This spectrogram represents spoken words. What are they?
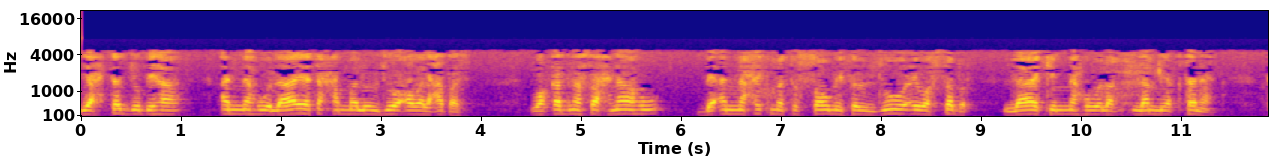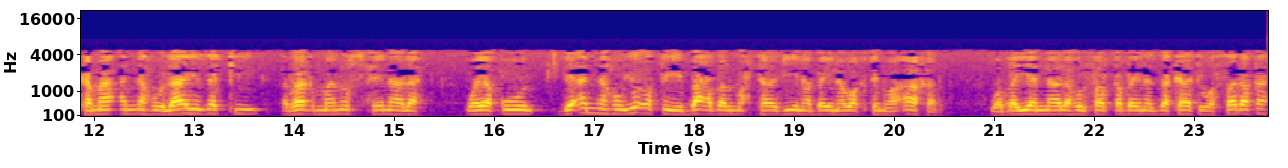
يحتج بها أنه لا يتحمل الجوع والعطش وقد نصحناه بأن حكمة الصوم في الجوع والصبر لكنه لم يقتنع كما أنه لا يزكي رغم نصحنا له ويقول بأنه يعطي بعض المحتاجين بين وقت وآخر وبينا له الفرق بين الزكاة والصدقة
